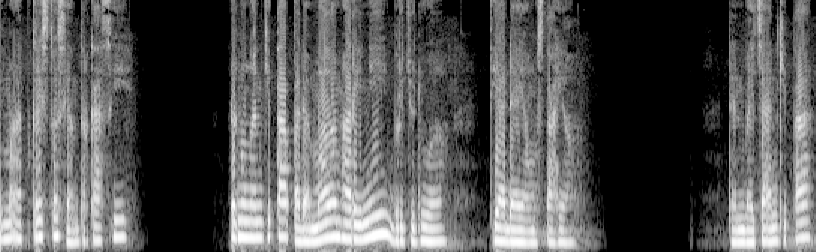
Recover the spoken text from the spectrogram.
Jemaat Kristus yang terkasih, renungan kita pada malam hari ini berjudul Tiada yang Mustahil. Dan bacaan kita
